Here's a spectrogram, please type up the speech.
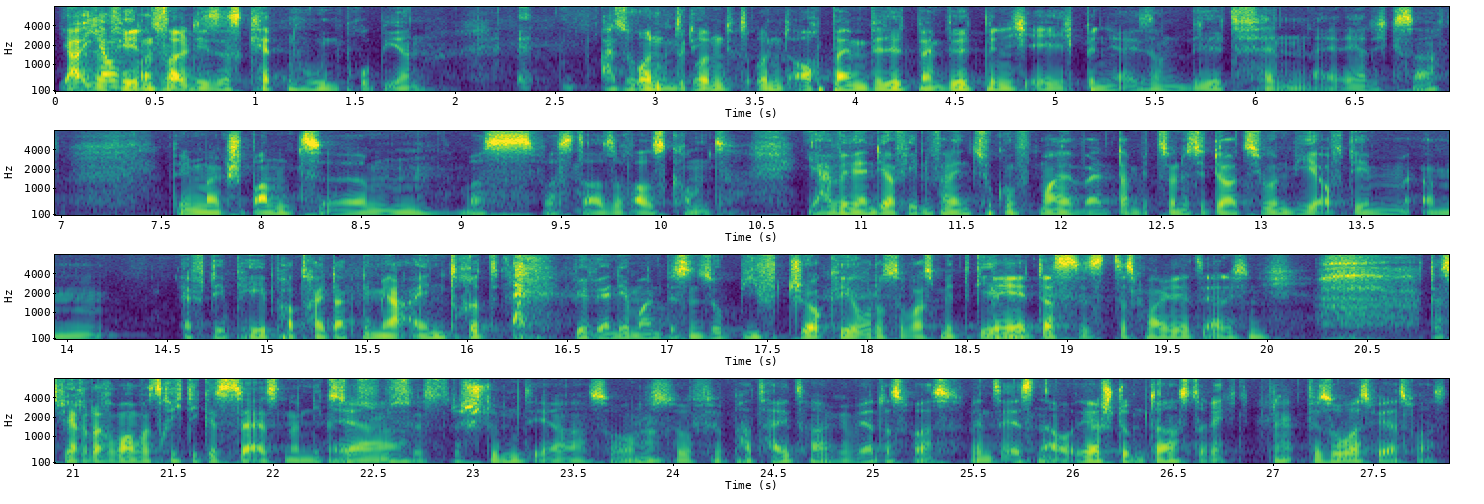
Ja, Ich ich auf auch, jeden also- Fall dieses Kettenhuhn probieren. Also Und, unbedingt. und, und auch beim Wild. Beim Wild bin ich eh. Ich bin ja eh so ein Wild-Fan, ehrlich gesagt. Bin mal gespannt, ähm, was, was da so rauskommt. Ja, wir werden dir auf jeden Fall in Zukunft mal, weil damit so eine Situation wie auf dem ähm, FDP-Parteitag nicht mehr eintritt, wir werden dir mal ein bisschen so Beef Jerky oder sowas mitgeben. Nee, das, ist, das mag ich jetzt ehrlich nicht. Das wäre doch mal was Richtiges zu essen und nichts ja, so Süßes. das stimmt ja. So, so für Parteitage wäre das was, wenn es Essen auch. Ja, stimmt, da hast du recht. Ja. Für sowas wäre es was.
